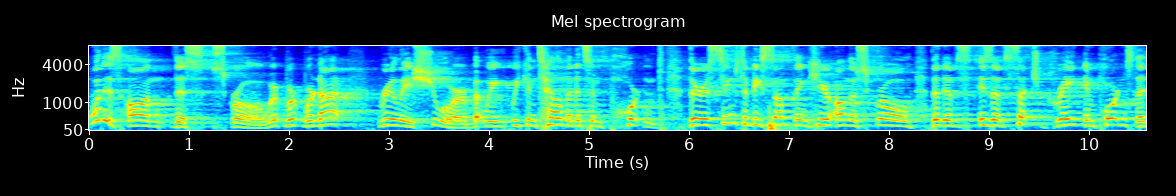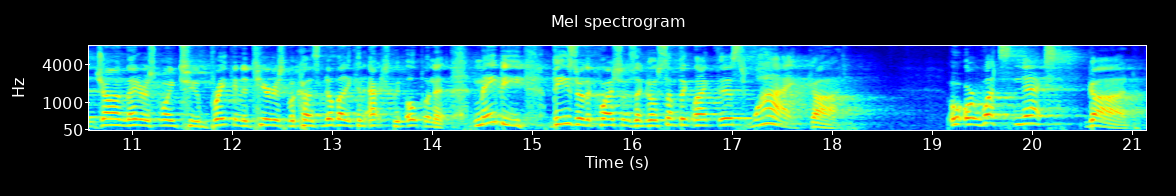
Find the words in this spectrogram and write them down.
what is on this scroll? We're, we're, we're, not really sure, but we, we can tell that it's important. There seems to be something here on the scroll that is, is of such great importance that John later is going to break into tears because nobody can actually open it. Maybe these are the questions that go something like this Why, God? Or, or, what's next, God?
